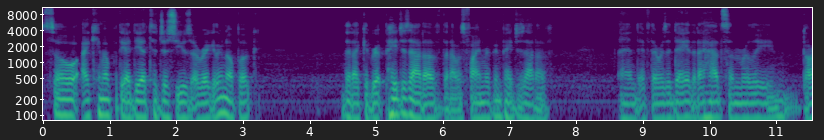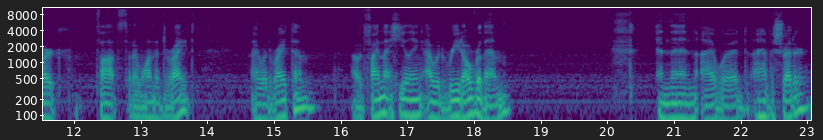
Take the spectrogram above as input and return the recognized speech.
So I came up with the idea to just use a regular notebook that I could rip pages out of, that I was fine ripping pages out of. And if there was a day that I had some really dark thoughts that I wanted to write, I would write them I would find that healing. I would read over them. And then I would, I have a shredder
